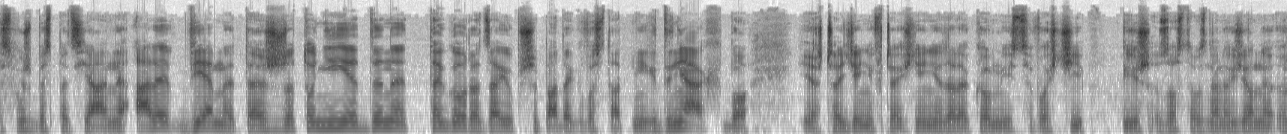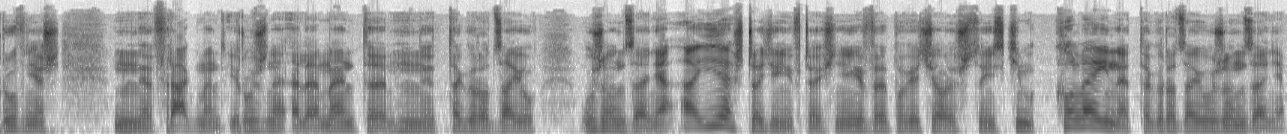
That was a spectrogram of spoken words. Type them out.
służby specjalne, ale wiemy też, że to nie jedyny tego rodzaju przypadek w ostatnich dniach, bo jeszcze dzień wcześniej niedaleko miejscowości Pisz został znaleziony również mm, fragment i różne elementy mm, tego rodzaju urządzenia, a jeszcze dzień wcześniej w powiecie olsztyńskim kolejne tego rodzaju urządzenie.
